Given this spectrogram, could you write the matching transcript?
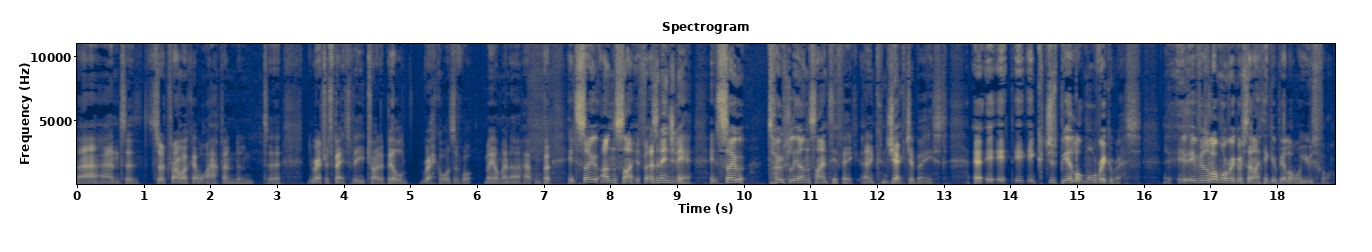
uh, and to sort of try and work out what happened and to retrospectively try to build records of what may or may not have happened. But it's so unscientific. As an engineer, it's so totally unscientific and conjecture based. Uh, it, it it it could just be a lot more rigorous. If it was a lot more rigorous, then I think it would be a lot more useful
